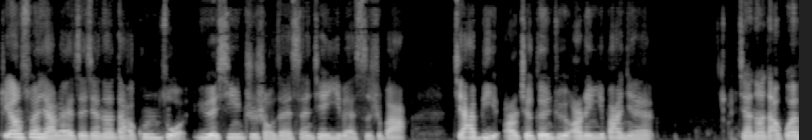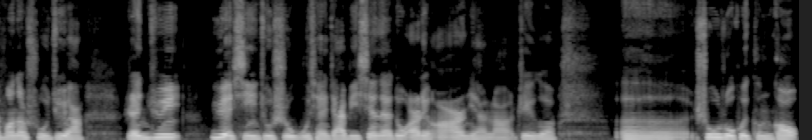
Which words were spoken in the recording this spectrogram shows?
这样算下来，在加拿大工作月薪至少在三千一百四十八加币，而且根据二零一八年加拿大官方的数据啊，人均。月薪就是五千加币，现在都二零二二年了，这个，呃，收入会更高。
